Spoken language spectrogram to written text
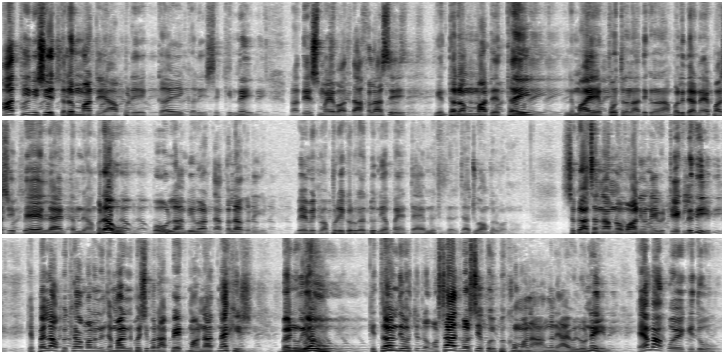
આથી વિશે ધર્મ માટે આપણે કંઈ કરી શકી નહીં. આ દેશમાં એવા દાખલા છે કે ધર્મ માટે થઈ અને માએ પોતાના દીકરાના બલિદાન આપ્યા છે. બે લાઈન તમને સંભળાવું. બહુ લાંબી વાર્તા કલાકની બે મિનિટમાં પૂરી કરું દુનિયા પાસે ટાઈમ નથી ત્યારે જાજુ સાંભળવાનો. સગાસા નામનો વાણીઓને એવી ટેક લીધી કે પહેલા ભીખા માણસને જમાડીને પછી મારા પેટમાં અનાજ નાખીશ. બન્યું એવું કે ત્રણ દિવસ જેટલો વરસાદ વરસે, કોઈ ભીખો માના આંગણે આવેલો નહીં. એમાં કોઈ કીધું,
